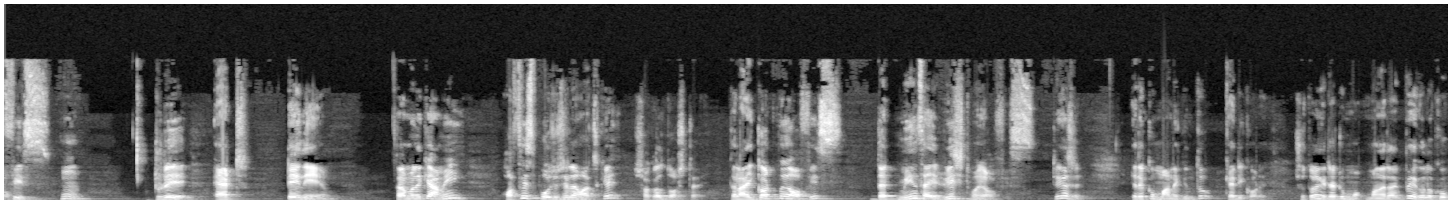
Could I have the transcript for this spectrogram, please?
office hmm today at ten am তার মানে কি আমি অফিস পৌঁছেছিলাম আজকে সকাল দশটায়। তাহলে I got my office that means I reached my office ঠিক আছে? এরকম মানে কিন্তু ক্যারি করে। সুতরাং এটা একটু মনে রাখবে, এগুলো খুব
